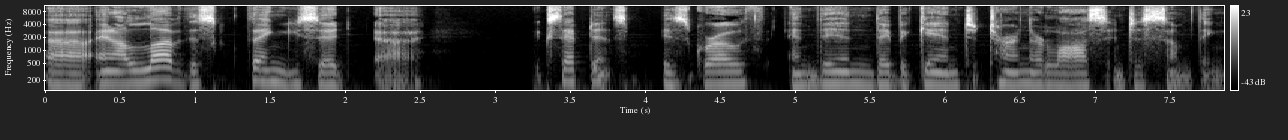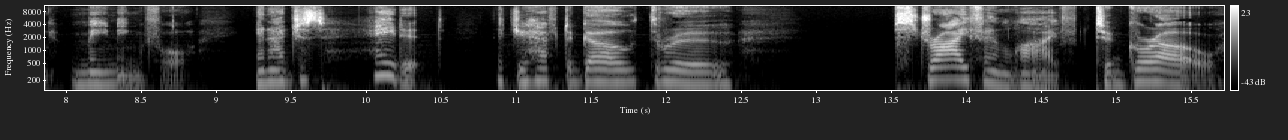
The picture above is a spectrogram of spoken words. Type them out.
Uh, and I love this thing you said uh, acceptance is growth, and then they begin to turn their loss into something meaningful. And I just hate it that you have to go through strife in life to grow.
